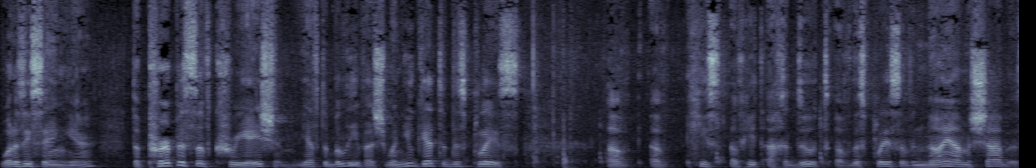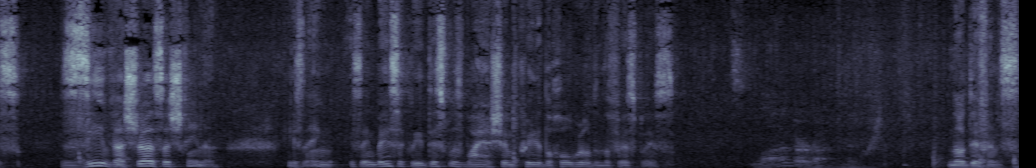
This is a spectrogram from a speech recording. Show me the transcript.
What is he saying here? The purpose of creation, you have to believe, when you get to this place of of his of hit achdut, of this place of Noyam Shabbos, Ziv Ashras Hashchina, he's saying he's saying basically this was why Hashem created the whole world in the first place. Love or No difference.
